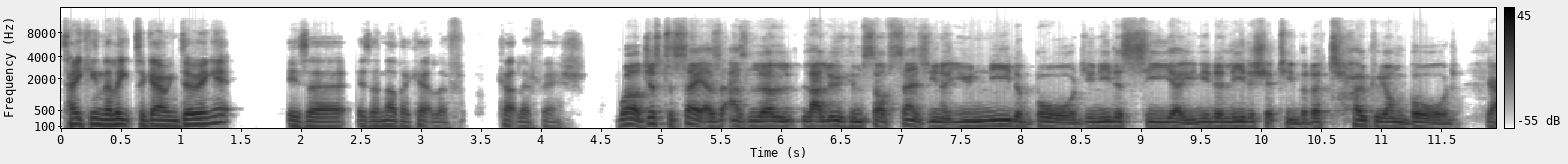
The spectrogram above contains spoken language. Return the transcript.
Taking the leap to going doing it is a is another kettle of of fish. Well, just to say, as as Laloux himself says, you know, you need a board, you need a CEO, you need a leadership team that are totally on board yeah.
